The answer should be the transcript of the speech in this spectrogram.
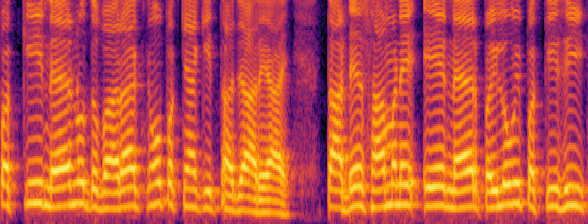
ਪੱਕੀ ਨਹਿਰ ਨੂੰ ਦੁਬਾਰਾ ਕਿਉਂ ਪੱਕਿਆਂ ਕੀਤਾ ਜਾ ਰਿਹਾ ਹੈ। ਤੁਹਾਡੇ ਸਾਹਮਣੇ ਇਹ ਨਹਿਰ ਪਹਿਲੋਂ ਵੀ ਪੱਕੀ ਸੀ,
